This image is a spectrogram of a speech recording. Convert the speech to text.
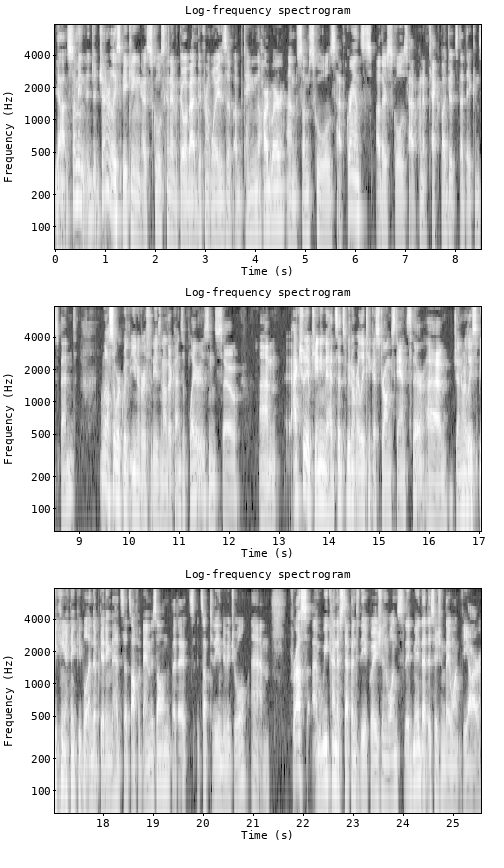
Yeah, so I mean, generally speaking, as schools kind of go about different ways of obtaining the hardware. Um, some schools have grants, other schools have kind of tech budgets that they can spend. And we also work with universities and other kinds of players, and so um, actually, obtaining the headsets, we don't really take a strong stance there. Um, generally speaking, I think people end up getting the headsets off of Amazon, but it's it's up to the individual. Um, for us, um, we kind of step into the equation once they've made that decision they want VR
